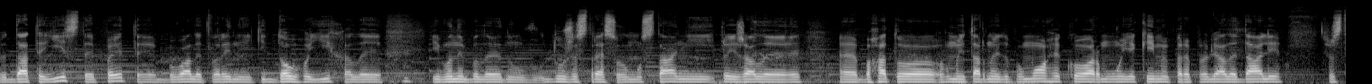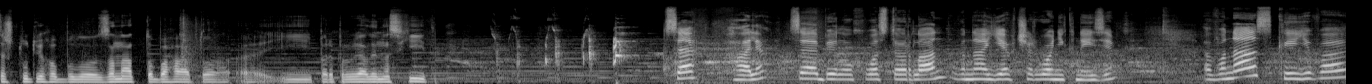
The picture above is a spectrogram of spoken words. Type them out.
дати їсти, пити. Бували тварини, які довго їхали, і вони були ну, в дуже стресовому стані. Приїжджали е, багато гуманітарної допомоги, корму, який ми переправляли далі. Через те, що тут його було занадто багато е, і переправляли на схід. Це Галя, це білохвостий орлан. Вона є в червоній книзі. Вона з Києва,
